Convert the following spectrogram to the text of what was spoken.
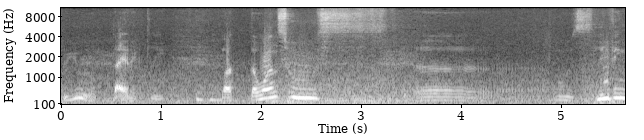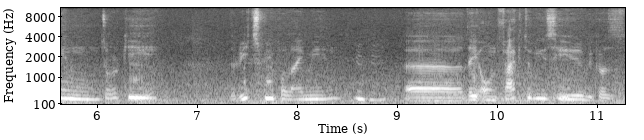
to Europe directly. But the ones who's uh, who's living in Turkey, the rich people, I mean, uh, they own factories here because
